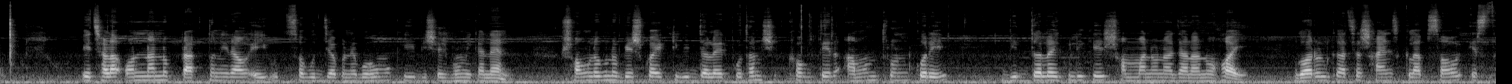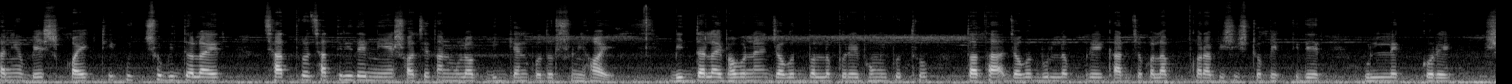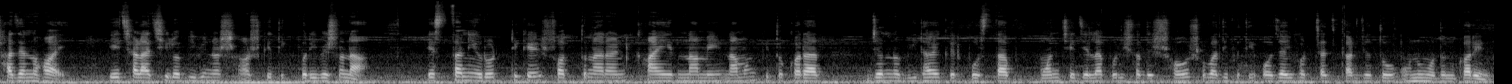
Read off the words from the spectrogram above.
এছাড়া অন্যান্য প্রাক্তনীরাও এই উৎসব উদযাপনে বহুমুখী বিশেষ ভূমিকা নেন। সংলগ্ন বেশ কয়েকটি বিদ্যালয়ের প্রধান শিক্ষকদের আমন্ত্রণ করে বিদ্যালয়গুলিকে সম্মাননা জানানো হয়। গরলগাছা সায়েন্স ক্লাব সহ স্থানীয় বেশ কয়েকটি উচ্চ বিদ্যালয়ের ছাত্রছাত্রীদের নিয়ে সচেতনমূলক বিজ্ঞান প্রদর্শনী হয়। বিদ্যালয় ভবনে জগৎবল্লভপুরের ভূমিপুত্র তথা জগৎবল্লভপুরে কার্যকলাপ করা বিশিষ্ট ব্যক্তিদের উল্লেখ করে সাজানো হয়। এছাড়া ছিল বিভিন্ন সাংস্কৃতিক পরিবেশনা। স্থানীয় রোডটিকে সত্যনারায়ণ খাঁয়ের নামে নামাঙ্কিত করার জন্য বিধায়কের প্রস্তাব মঞ্চে জেলা পরিষদের সহসভাধিপতি অজয় ভট্টাচার্য কার্যত অনুমোদন করেন।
